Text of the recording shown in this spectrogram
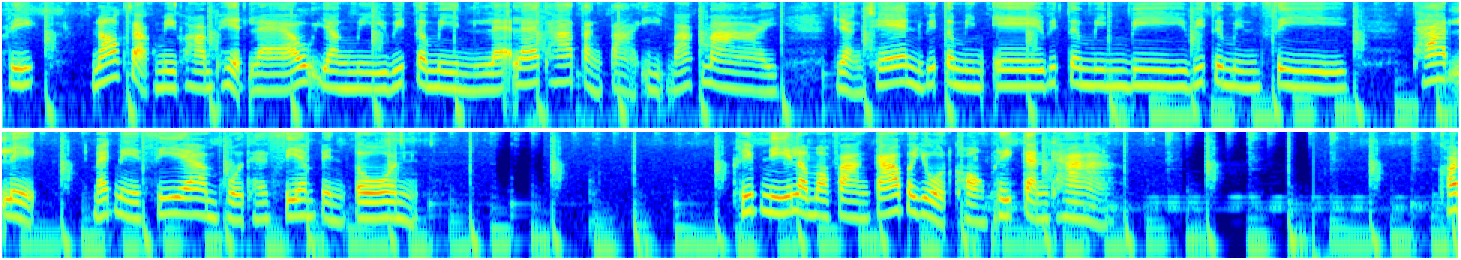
พริก นอกจากมีความเผ็ดแล้วยังมีวิตามินและแร่ธาตุต่างๆ อีกมากมาย อย่างเช่น วิตามิน A วิตามิน B วิตามิน C ธาตุเหล็ก แมกนีเซียม โพแทสเซียม เป็นต้น คลิปนี้เรามาฟัง 9 ประโยชน์ของพริกกันค่ะ ข้อ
